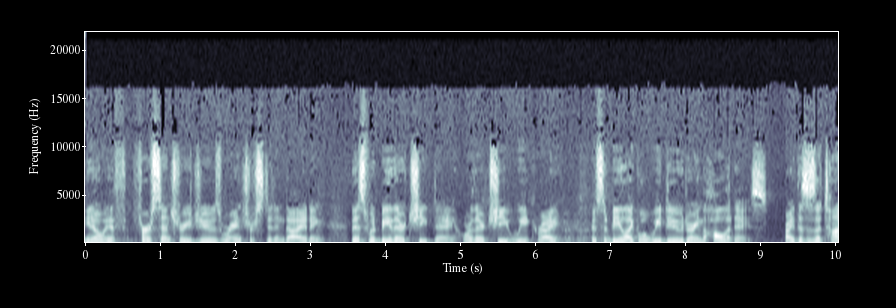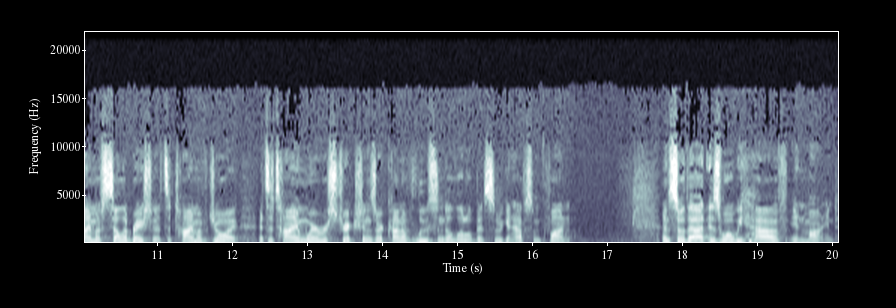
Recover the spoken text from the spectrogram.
You know, if first century Jews were interested in dieting, this would be their cheat day or their cheat week, right? This would be like what we do during the holidays, right? This is a time of celebration. It's a time of joy. It's a time where restrictions are kind of loosened a little bit so we can have some fun. And so that is what we have in mind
